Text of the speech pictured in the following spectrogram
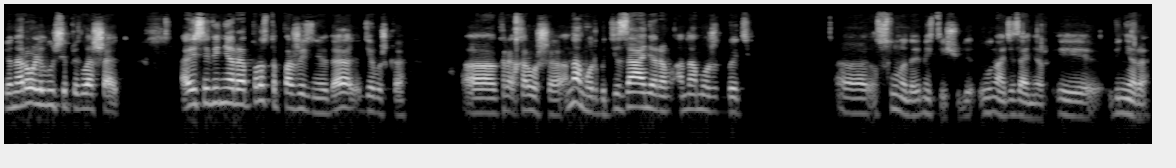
Ее на роли лучше приглашают. А если Венера просто по жизни, да, девушка, а, хорошая, она может быть дизайнером, она может быть э, с Луной да, вместе еще, Луна дизайнер и Венера,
